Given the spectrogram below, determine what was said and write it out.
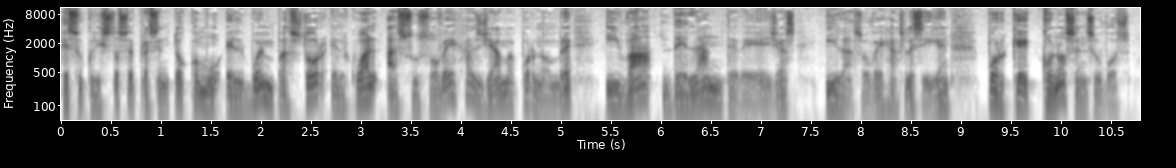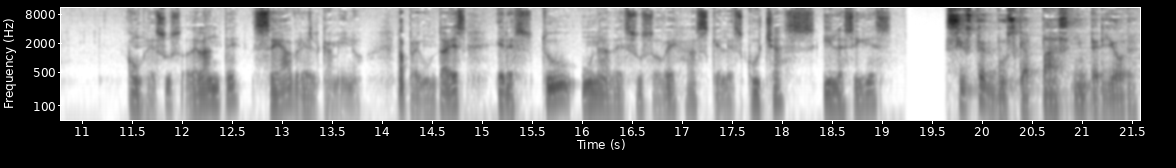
Jesucristo se presentó como el buen pastor, el cual a sus ovejas llama por nombre y va delante de ellas, y las ovejas le siguen porque conocen su voz. Con Jesús adelante se abre el camino. La pregunta es, ¿eres tú una de sus ovejas que le escuchas y le sigues? Si usted busca paz interior,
